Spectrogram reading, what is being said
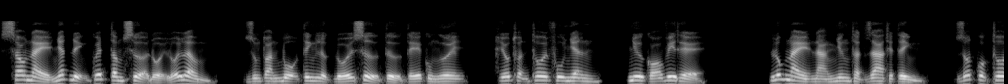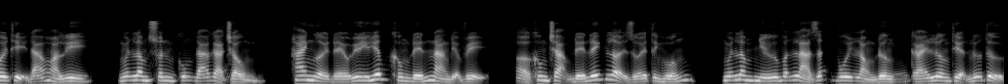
sau này nhất định quyết tâm sửa đổi lỗi lầm, dùng toàn bộ tinh lực đối xử tử tế cùng ngươi, hiếu thuận thôi phu nhân, như có vi thể. Lúc này nàng nhưng thật ra thiệt tình, rốt cuộc thôi thị đã hòa ly, Nguyễn Lâm Xuân cũng đã gả chồng, hai người đều uy hiếp không đến nàng địa vị, ở không chạm đến ích lợi dưới tình huống, Nguyễn Lâm Như vẫn là rất vui lòng đường cái lương thiện nữ tử.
